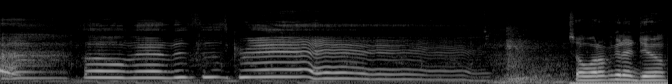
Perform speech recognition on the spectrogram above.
Oh man, this is great. So what I'm gonna do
